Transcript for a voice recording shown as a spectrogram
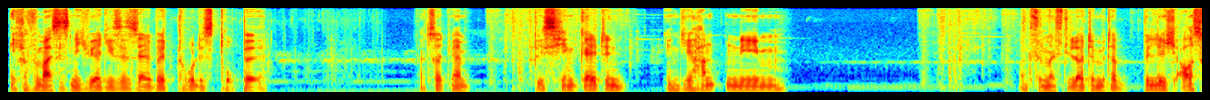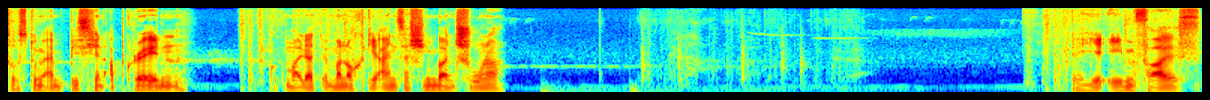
Ich hoffe ist nicht wieder dieselbe Todestruppe. Vielleicht sollten wir ein bisschen Geld in, in die Hand nehmen. Und zumindest die Leute mit der Billig-Ausrüstung ein bisschen upgraden. Guck mal, der hat immer noch die 1er Schienbeinschoner. Der hier ebenfalls.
